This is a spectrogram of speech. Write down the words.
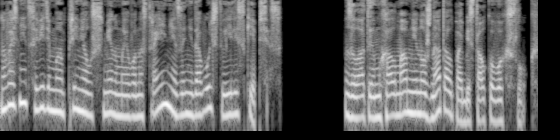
Но возница, видимо, принял смену моего настроения за недовольство или скепсис. «Золотым холмам не нужна толпа бестолковых слуг,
